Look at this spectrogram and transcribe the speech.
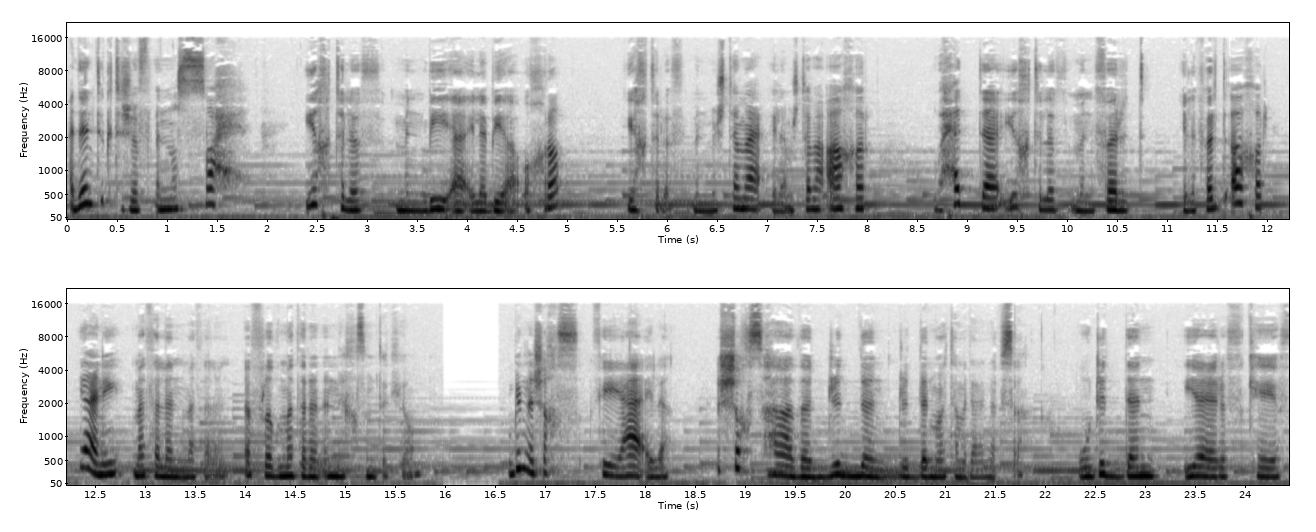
بعدين تكتشف أن الصح يختلف من بيئة إلى بيئة أخرى يختلف من مجتمع إلى مجتمع آخر وحتى يختلف من فرد إلى فرد آخر. يعني مثلا مثلا افرض مثلا أني خصمتك يوم. وقلنا شخص في عائلة الشخص هذا جدا جدا معتمد على نفسه وجدا يعرف كيف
